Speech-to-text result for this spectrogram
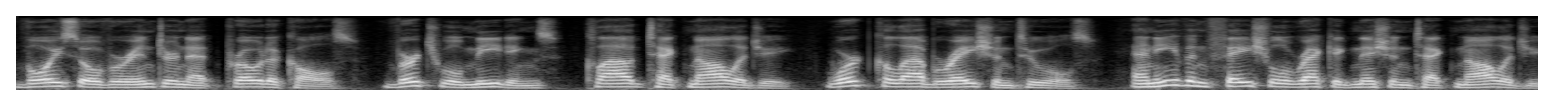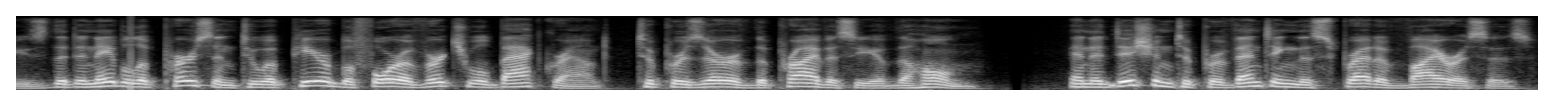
voice over internet protocols, virtual meetings, cloud technology, work collaboration tools, and even facial recognition technologies that enable a person to appear before a virtual background to preserve the privacy of the home. In addition to preventing the spread of viruses,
